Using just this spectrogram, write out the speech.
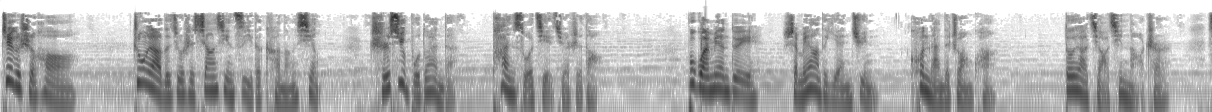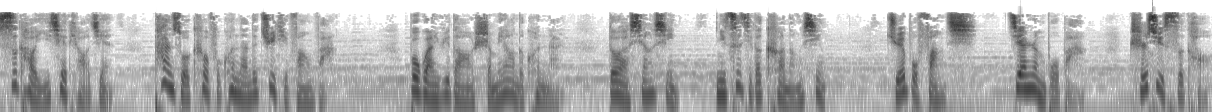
这个时候，重要的就是相信自己的可能性，持续不断的探索解决之道。不管面对什么样的严峻困难的状况，都要绞尽脑汁儿思考一切条件，探索克服困难的具体方法。不管遇到什么样的困难，都要相信你自己的可能性。绝不放弃，坚韧不拔，持续思考，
